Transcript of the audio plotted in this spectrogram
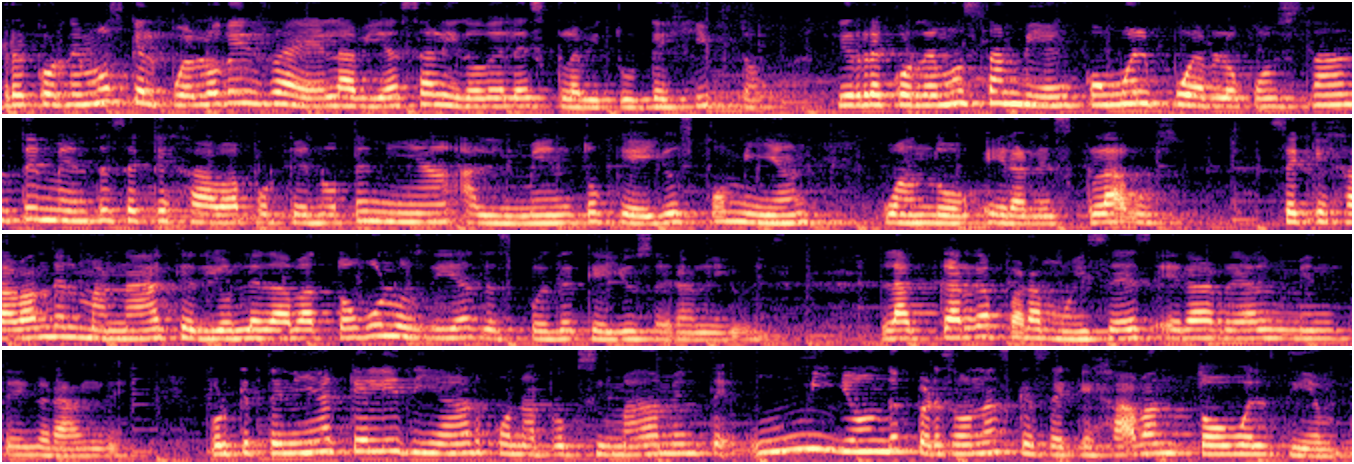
Recordemos que el pueblo de Israel había salido de la esclavitud de Egipto y recordemos también cómo el pueblo constantemente se quejaba porque no tenía alimento que ellos comían cuando eran esclavos. Se quejaban del maná que Dios le daba todos los días después de que ellos eran libres. La carga para Moisés era realmente grande porque tenía que lidiar con aproximadamente un millón de personas que se quejaban todo el tiempo.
